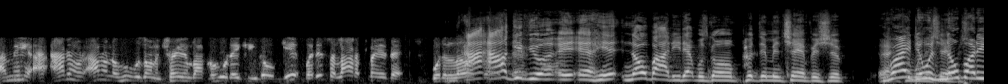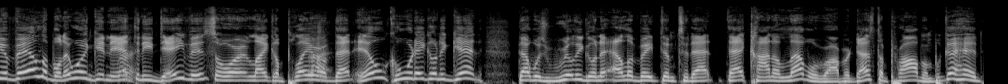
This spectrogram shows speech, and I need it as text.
I mean, I, I don't, I don't know who was on the trading block or who they can go get, but it's a lot of players that would have loved. I, I'll that- give you a, a, a hint. Nobody that was going to put them in championship. uh, Right, there was nobody available. They weren't getting Anthony Davis or like a player Right. of that ilk. Who were they going to get that was really going to elevate them to that that kind of level, Robert? That's the problem. But go ahead.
